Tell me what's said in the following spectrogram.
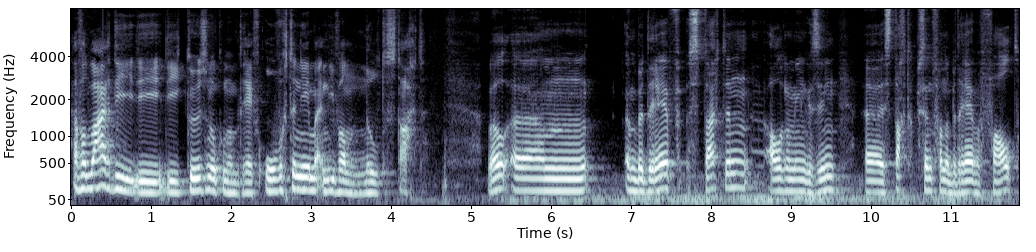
En van waar die, die, die keuze ook om een bedrijf over te nemen en die van nul te starten? Wel, um, een bedrijf starten, algemeen gezien, uh, is 80% van de bedrijven faalt,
